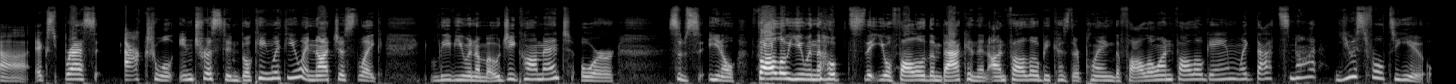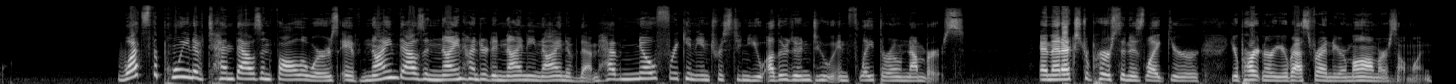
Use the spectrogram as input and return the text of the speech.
uh, express actual interest in booking with you and not just like leave you an emoji comment or you know follow you in the hopes that you'll follow them back and then unfollow because they're playing the follow unfollow game like that's not useful to you What's the point of 10,000 followers if 9,999 of them have no freaking interest in you other than to inflate their own numbers? And that extra person is like your your partner, your best friend, or your mom or someone.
